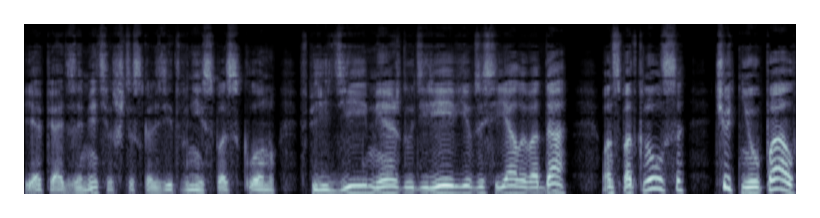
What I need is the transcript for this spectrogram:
и опять заметил, что скользит вниз по склону. Впереди между деревьев засияла вода. Он споткнулся, чуть не упал,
